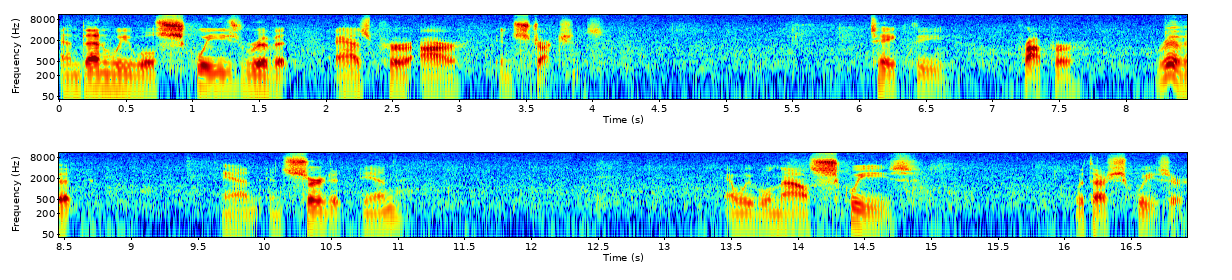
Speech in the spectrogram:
and then we will squeeze rivet as per our instructions. Take the proper rivet and insert it in and we will now squeeze with our squeezer.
